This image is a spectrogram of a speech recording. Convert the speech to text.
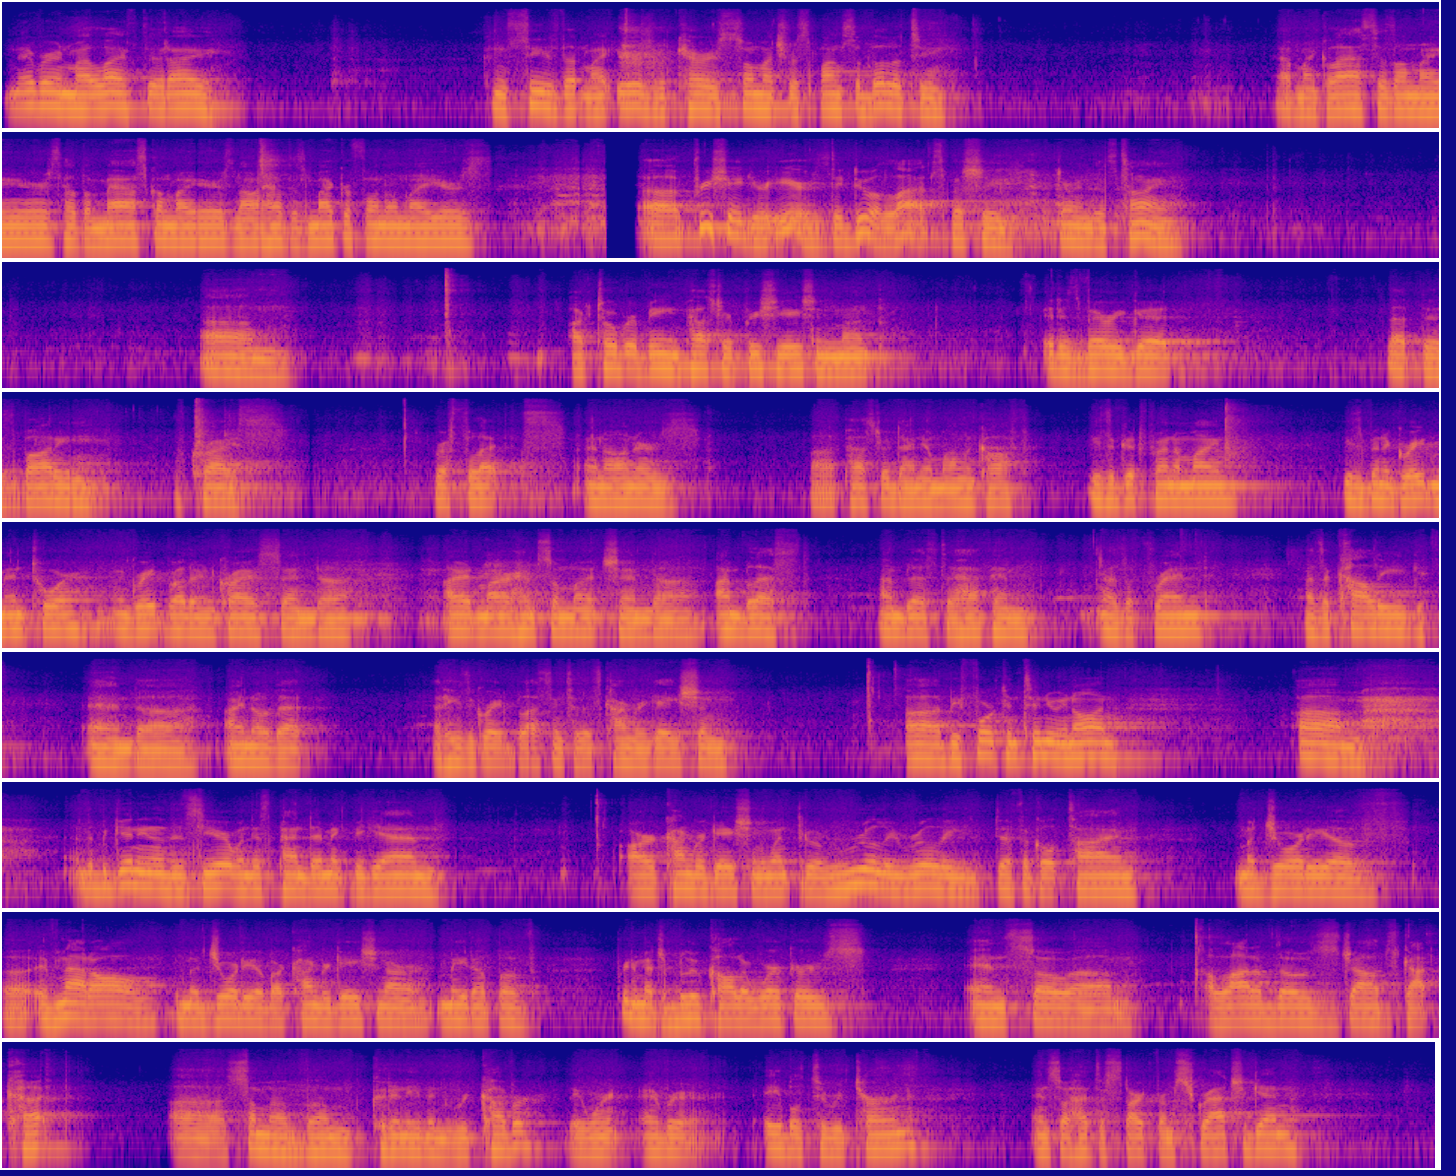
Never in my life did I conceive that my ears would carry so much responsibility. I Have my glasses on my ears, have the mask on my ears, now I have this microphone on my ears. Uh, appreciate your ears. They do a lot, especially during this time. Um, October being Pastor Appreciation Month, it is very good that this body of Christ reflects and honors uh, Pastor Daniel Malenkoff. He's a good friend of mine. He's been a great mentor, a great brother in Christ, and uh, I admire him so much, and uh, I'm blessed. I'm blessed to have him as a friend, as a colleague, and uh, I know that, that he's a great blessing to this congregation. Uh, before continuing on, um, at the beginning of this year, when this pandemic began, our congregation went through a really, really difficult time. Majority of, uh, if not all, the majority of our congregation are made up of pretty much blue collar workers. And so um, a lot of those jobs got cut. Uh, some of them couldn't even recover, they weren't ever able to return. And so had to start from scratch again.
